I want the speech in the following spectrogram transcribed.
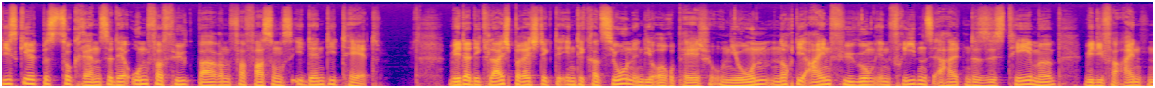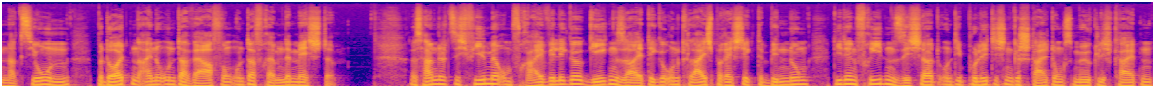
Dies gilt bis zur Grenze der unverfügbaren Verfassungsidentität Weder die gleichberechtigte Integration in die Europäische Union noch die Einfügung in friedenserhaltende Systeme wie die Vereinten Nationen bedeuten eine Unterwerfung unter fremde Mächte. Es handelt sich vielmehr um freiwillige, gegenseitige und gleichberechtigte Bindung, die den Frieden sichert und die politischen Gestaltungsmöglichkeiten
